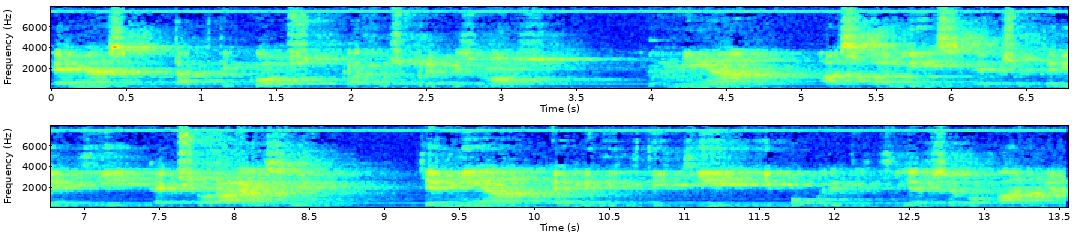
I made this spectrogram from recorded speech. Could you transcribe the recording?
ένας τακτικός καθοσπρεπισμός, μία ασφαλής εξωτερική εξοράηση και μία επιδεικτική υποκριτική ευσεβοφάνεια.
